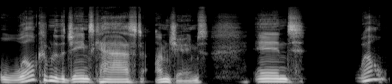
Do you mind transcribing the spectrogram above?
welcome to the James Cast. I'm James. And well,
